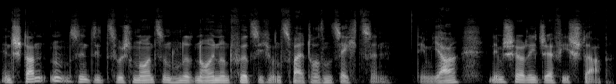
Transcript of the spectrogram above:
Entstanden sind sie zwischen 1949 und 2016, dem Jahr, in dem Shirley Jeffy starb.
